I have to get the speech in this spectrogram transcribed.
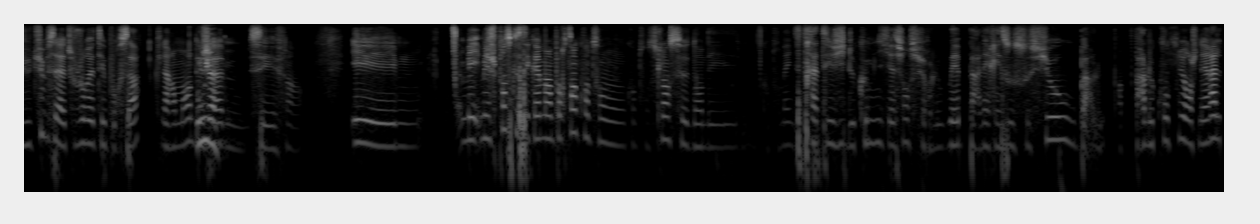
YouTube, ça a toujours été pour ça, clairement. Déjà, c'est, et mais, mais, je pense que c'est quand même important quand on, quand on se lance dans des, quand on a une stratégie de communication sur le web, par les réseaux sociaux ou par le, par le contenu en général,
